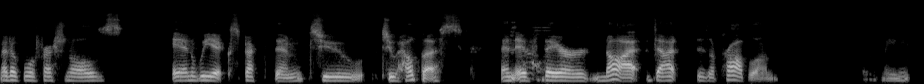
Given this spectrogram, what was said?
medical professionals and we expect them to to help us. And if they're not, that is a problem. I mean,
